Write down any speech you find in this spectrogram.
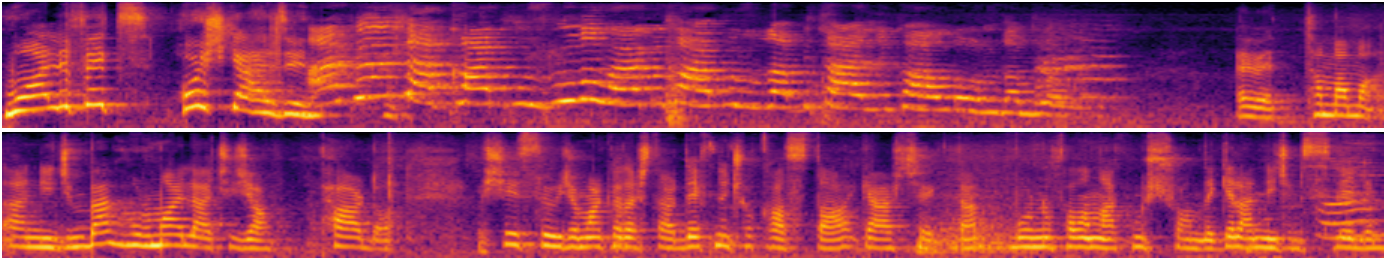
Muhalefet hoş geldin. Arkadaşlar karpuzlu da var mı? Karpuzda bir tane kaldı onu da bulalım. Evet tamam anneciğim ben hurmayla açacağım. Pardon. Bir şey söyleyeceğim arkadaşlar. Defne çok hasta gerçekten. Burnu falan akmış şu anda. Gel anneciğim silelim.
